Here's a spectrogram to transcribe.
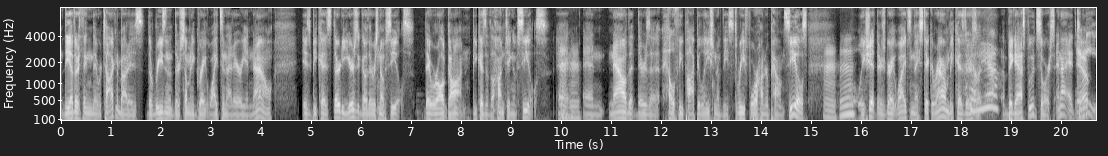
the other thing they were talking about is the reason that there's so many great whites in that area now is because 30 years ago there was no seals. They were all gone because of the hunting of seals. And Mhm. and now that there's a healthy population of these three four hundred pound seals, Mhm. holy shit, there's great whites and they stick around because there's a, yeah. a big ass food source. And I to Yep. me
